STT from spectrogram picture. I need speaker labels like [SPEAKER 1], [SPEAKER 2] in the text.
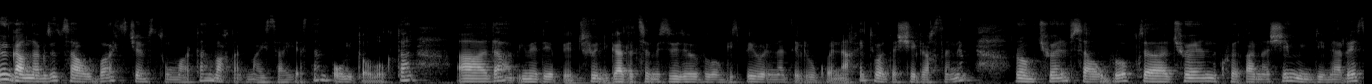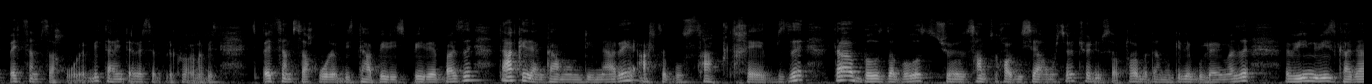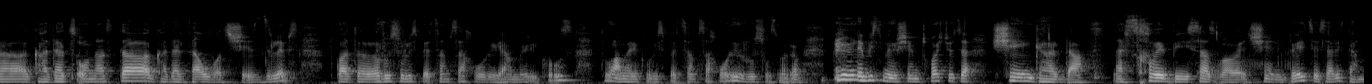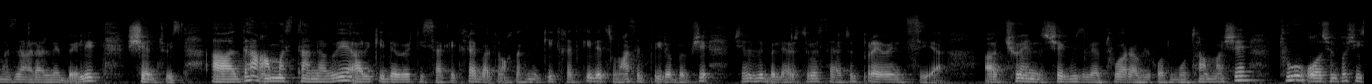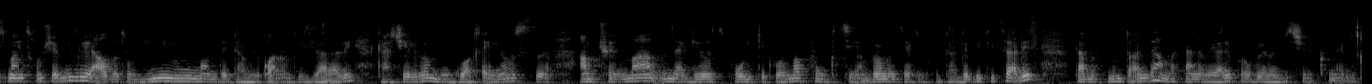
[SPEAKER 1] ჩვენ განაგზავთ საუბარს ჩემს თუმართან, ვახტანგ მაისაიასთან, პოლიტოლოგთან, და იმედი ჩვენი გადაცემის ვიდეო ბლოგის პირველი ნაწილი უკვე ნახეთ, თუ არა შეგახსენებთ, რომ ჩვენ ვსაუბრობთ ჩვენ ქვეყანაში მიმდინარე სპეცსამსახურების, დაინტერესებული ქვეყნების სპეცსამსახურების დაპირისპირებაზე და აქედან გამომდინარე არსებულ საფრთხეებზე და ბოლოს და ბოლოს ჩვენ სამწუხაროდ ისე აღმოჩნდა ჩვენი საფრთხეება დამოკიდებულია იმაზე, ვინ ვის გადაწონას და გადაძალვას შეძლებს ვთქვათ, რუსული სპეცსამსახური ამერიკულს, თუ ამერიკული სპეცსამსახური რუსულს, მაგრამ ნებისმიერ შემთხვევაში, თუმცა შენ გარდა სხვები საზღვავენ შენ ბეც, ეს არის დამაზარალებელი შენთვის. და ამასთანავე არის კიდევ ერთი საკითხი, ბატონო, ახლა მეკითხეთ კიდეც, რომ ასეთ პირობებში შესაძლებელი არის რა საერთოდ პრევენცია. ჩვენ შეგვიძლია თუ არა ვიყოთ მოთამაშე, თუ ყოველ შემთხვევაში ის მაინც ხომ შეგვიძლია ალბათ რომ მინიმუმამდე დავიყვანოთ ის ზარალი, რაც შეიძლება მოგვაყენოს ამ ჩვენმა გეოპოლიტიკურმა ფუნქციამ, რომელიც ერთ მხრივ დადებითიც არის და მომტანი და ამასთანავე არის პრობლემების შემქმნელი.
